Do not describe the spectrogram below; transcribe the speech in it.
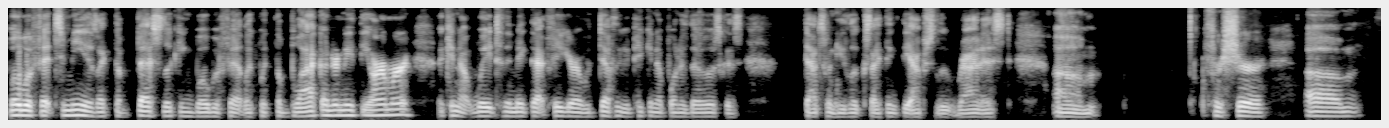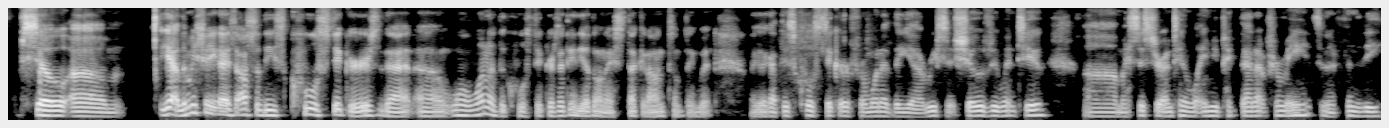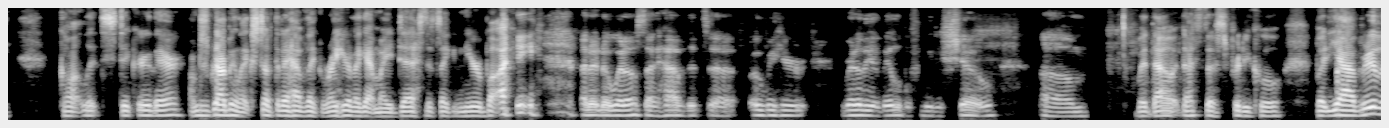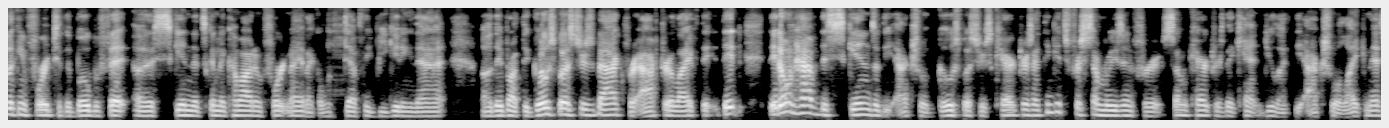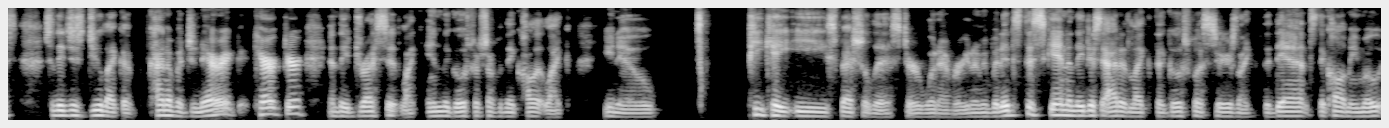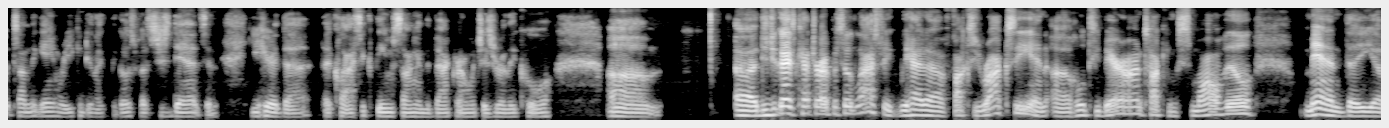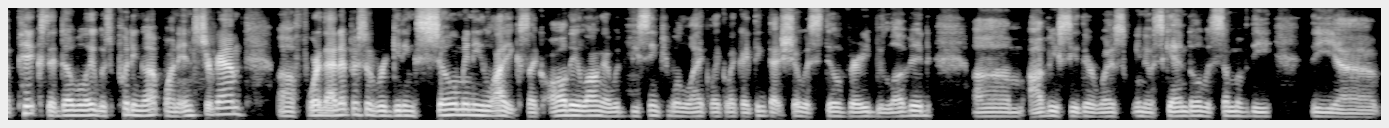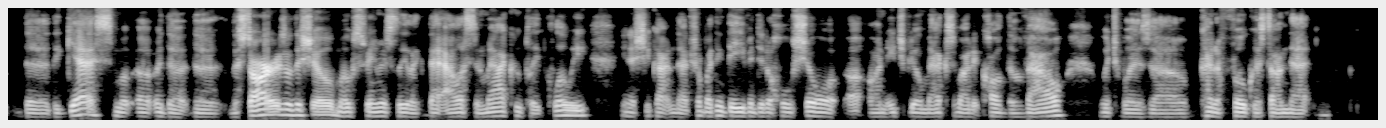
Boba Fett to me is like the best looking Boba Fett, like with the black underneath the armor. I cannot wait till they make that figure. I would definitely be picking up one of those because that's when he looks, I think, the absolute raddest, um, for sure. Um, so um, yeah, let me show you guys also these cool stickers that uh, well, one of the cool stickers. I think the other one I stuck it on something, but like I got this cool sticker from one of the uh, recent shows we went to. Uh, my sister Untamable Amy picked that up for me. It's an Infinity Gauntlet sticker there. I'm just grabbing like stuff that I have like right here, like at my desk. That's like nearby. I don't know what else I have that's uh, over here readily available for me to show. Um, but that that's that's pretty cool. But yeah, I'm really looking forward to the Boba Fett uh, skin that's going to come out in Fortnite. Like I will definitely be getting that. Uh, they brought the Ghostbusters back for Afterlife. They, they they don't have the skins of the actual Ghostbusters characters. I think it's for some reason for some characters they can't do like the actual likeness, so they just do like a kind of a generic character and they dress it like in the Ghostbusters stuff and they call it like you know PKE specialist or whatever, you know what I mean? But it's the skin, and they just added like the Ghostbusters, like the dance. They call them emotes on the game, where you can do like the Ghostbusters dance, and you hear the the classic theme song in the background, which is really cool. Um, uh, did you guys catch our episode last week? We had uh, Foxy Roxy and uh, Holty Bear on talking Smallville man, the uh, pics that Double A was putting up on Instagram uh, for that episode were getting so many likes. Like all day long, I would be seeing people like, like, like. I think that show is still very beloved. Um, obviously, there was you know scandal with some of the the uh, the the guests, uh, the the the stars of the show. Most famously, like that Allison Mack who played Chloe. You know, she got in that trouble. I think they even did a whole show uh, on HBO Max about it called The Vow, which was uh, kind of focused on that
